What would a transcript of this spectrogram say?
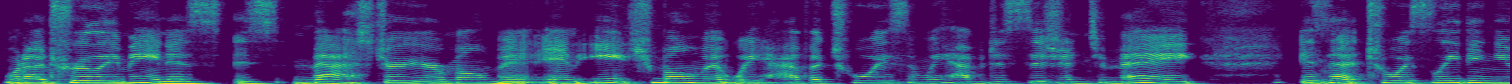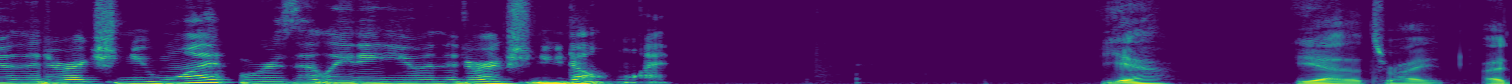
what I truly mean is is master your moment in each moment we have a choice and we have a decision to make is that choice leading you in the direction you want or is it leading you in the direction you don't want Yeah. Yeah, that's right. I,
